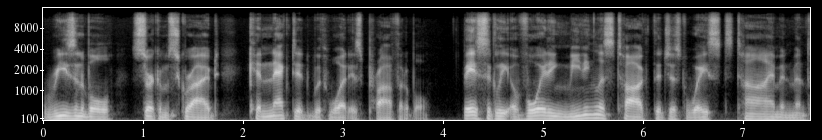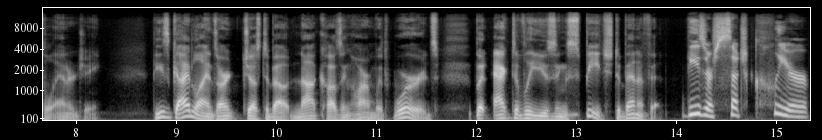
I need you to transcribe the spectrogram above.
reasonable, circumscribed, connected with what is profitable. Basically, avoiding meaningless talk that just wastes time and mental energy. These guidelines aren't just about not causing harm with words, but actively using speech to benefit. These are such clear,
